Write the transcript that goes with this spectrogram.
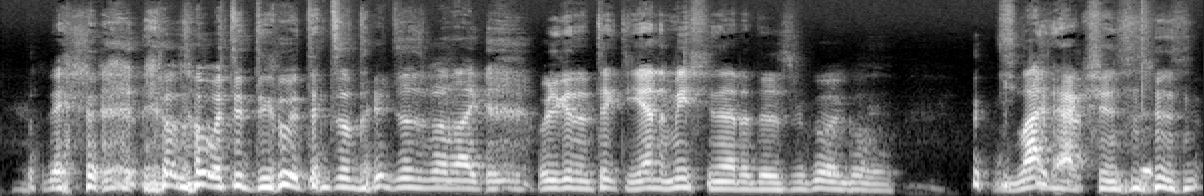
they, they don't know what to do with it, so they just were like, "We're gonna take the animation out of this. We're going to go live action."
